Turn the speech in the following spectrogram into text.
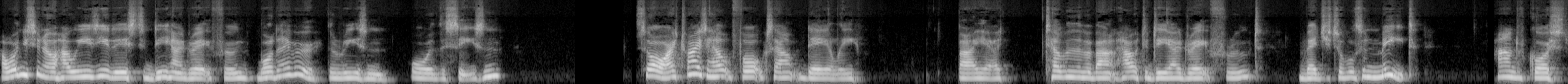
I want you to know how easy it is to dehydrate food, whatever the reason or the season. So I try to help folks out daily by uh, telling them about how to dehydrate fruit, vegetables, and meat. And of course,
